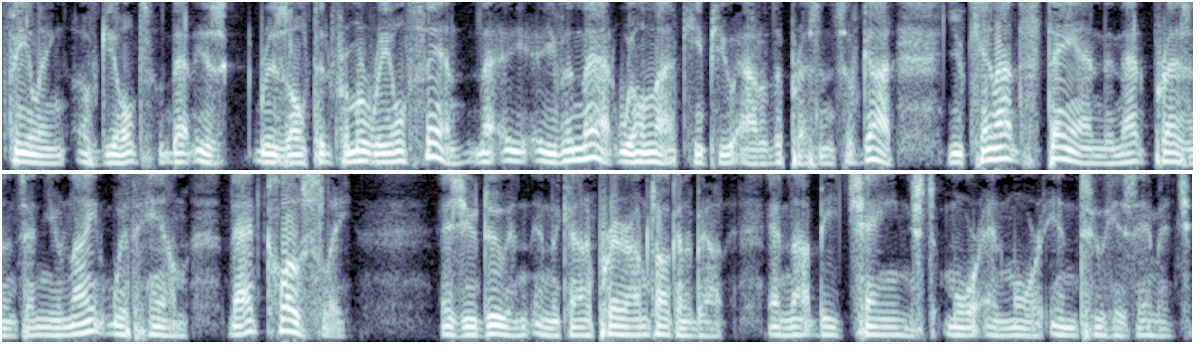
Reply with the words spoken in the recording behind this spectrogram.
feeling of guilt that is resulted from a real sin. Even that will not keep you out of the presence of God. You cannot stand in that presence and unite with Him that closely as you do in, in the kind of prayer I'm talking about and not be changed more and more into His image.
